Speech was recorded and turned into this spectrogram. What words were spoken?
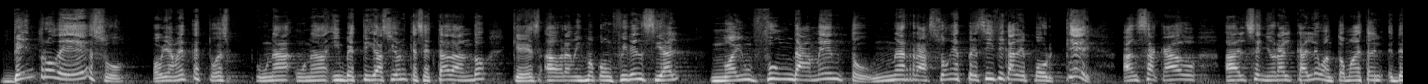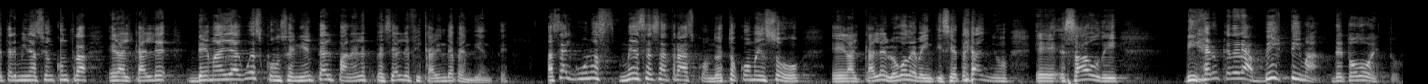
Dentro de eso, obviamente esto es una, una investigación que se está dando, que es ahora mismo confidencial. No hay un fundamento, una razón específica de por qué han sacado al señor alcalde o han tomado esta determinación contra el alcalde de Mayagüez concerniente al panel especial de fiscal independiente. Hace algunos meses atrás, cuando esto comenzó, el alcalde, luego de 27 años, eh, Saudi, dijeron que él era víctima de todo esto.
